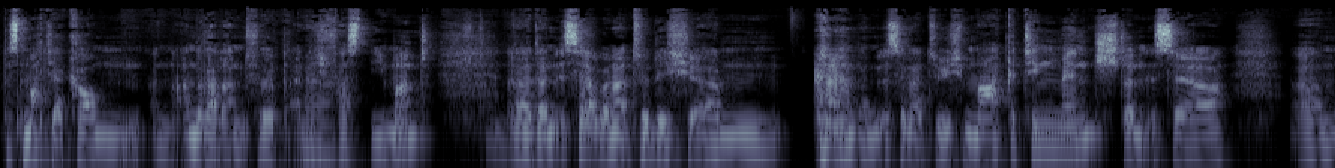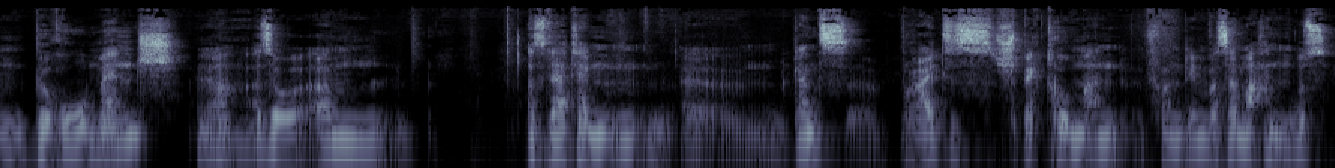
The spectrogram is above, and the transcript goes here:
das macht ja kaum ein anderer Landwirt, eigentlich ja. fast niemand. Äh, dann ist er aber natürlich, ähm, dann ist er natürlich Marketingmensch, dann ist er ähm, Büromensch. Mhm. Ja. Also ähm, also der hat ja ein, äh, ganz breites Spektrum an von dem, was er machen muss.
